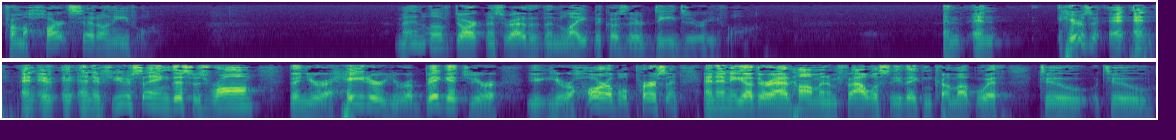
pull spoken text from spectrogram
from a heart set on evil, Men love darkness rather than light because their deeds are evil. And, and here's, and, and, and, and if you're saying this is wrong, then you're a hater, you're a bigot, you're, a, you're a horrible person, and any other ad hominem fallacy they can come up with to, to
